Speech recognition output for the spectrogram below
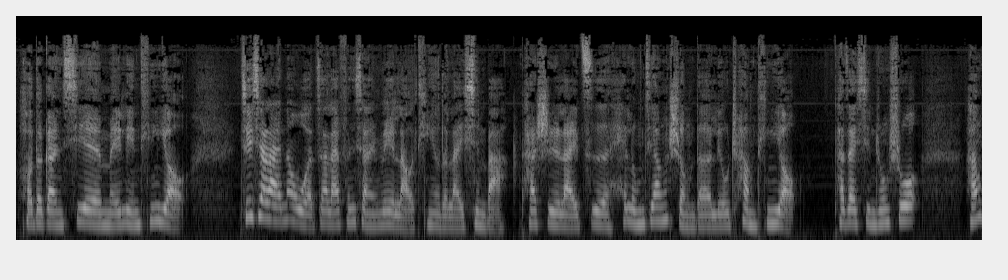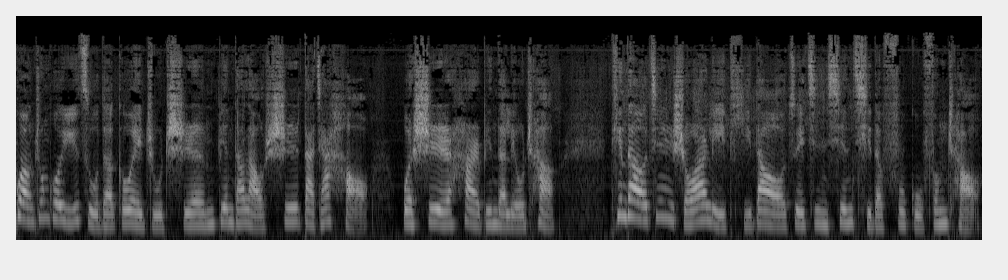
好的，感谢梅林听友。接下来呢，我再来分享一位老听友的来信吧。他是来自黑龙江省的刘畅听友。他在信中说：“韩广中国语组的各位主持人、编导老师，大家好，我是哈尔滨的刘畅。听到今日首尔里提到最近掀起的复古风潮，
